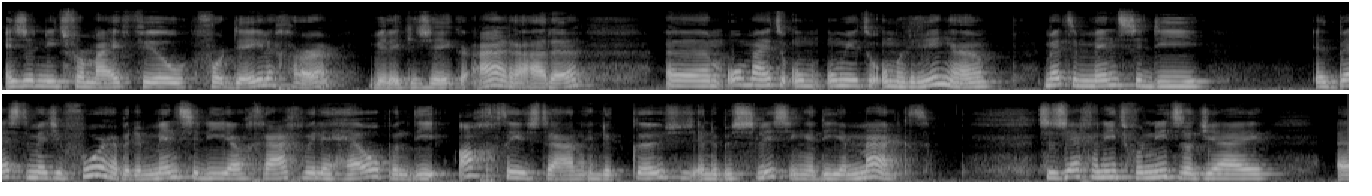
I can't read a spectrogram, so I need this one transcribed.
Is het niet voor mij veel voordeliger, wil ik je zeker aanraden, um, om, mij te om je te omringen met de mensen die het beste met je voor hebben. De mensen die jou graag willen helpen, die achter je staan in de keuzes en de beslissingen die je maakt. Ze zeggen niet voor niets dat jij uh,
